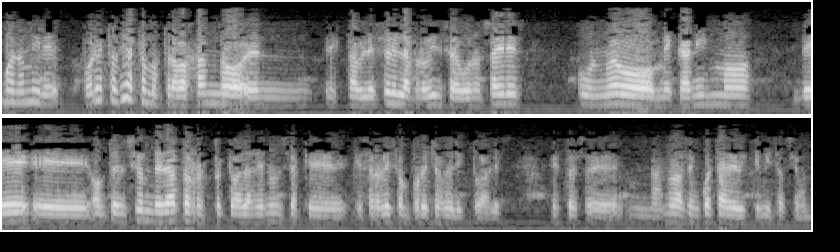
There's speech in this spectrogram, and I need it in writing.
Bueno, mire, por estos días estamos trabajando en establecer en la provincia de Buenos Aires un nuevo mecanismo de eh, obtención de datos respecto a las denuncias que, se realizan por hechos delictuales. Esto es eh, unas nuevas encuestas de victimización.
